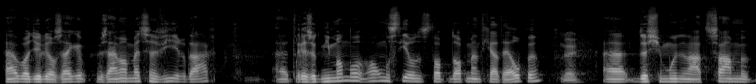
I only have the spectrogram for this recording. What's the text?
Hè, wat jullie al zeggen, we zijn maar met z'n vieren daar. Er is ook niemand anders die ons op dat moment gaat helpen. Nee. Dus je moet inderdaad samen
